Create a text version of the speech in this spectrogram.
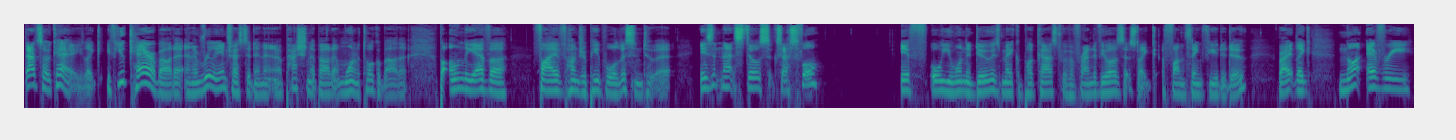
that's okay. Like if you care about it and are really interested in it and are passionate about it and want to talk about it, but only ever 500 people will listen to it, isn't that still successful? If all you want to do is make a podcast with a friend of yours, that's like a fun thing for you to do, right? Like not every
